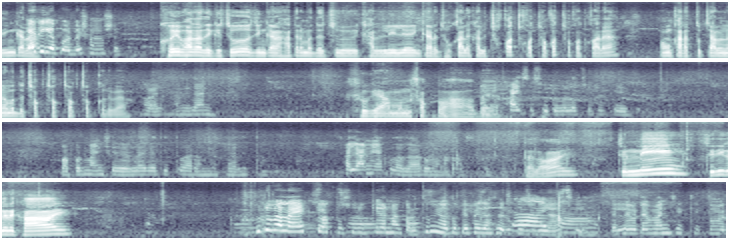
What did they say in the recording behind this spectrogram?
জিঙ্কারা এদিকে পড়বে সমস্যা কি? খই ভাজা দেখিছু জিঙ্কার হাতের মধ্যে খালি লিলে ইঙ্কার ঝোকালে খালি ছকত ছকত ছকত ছকত করে। অঙ্কার তো চালনের মধ্যে ছক ছক ছক ছক করবে। হয়। সুগে এমন শক্ত হওয়া হবে। আমি খাইছি ছোটবেলা ছোট খেয়েছি। বাপর মানুষের এলাইরা দিত আর আমরা খেয়াল দিতাম খালি আমি একলা হলে আরও মানুষ তাহলে চুন্নি চুরি করে খায় ছোটবেলায় একটু একটু শুরু কেউ না করে তুমিও তো পেঁপে গাছের উপর ঝুলে আসলে। তাহলে ওটা মানুষ কি তোমার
